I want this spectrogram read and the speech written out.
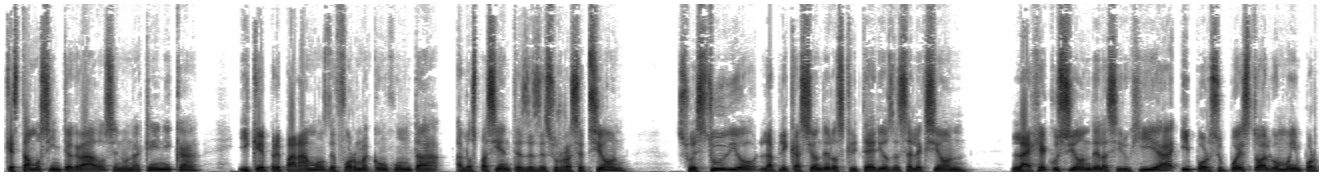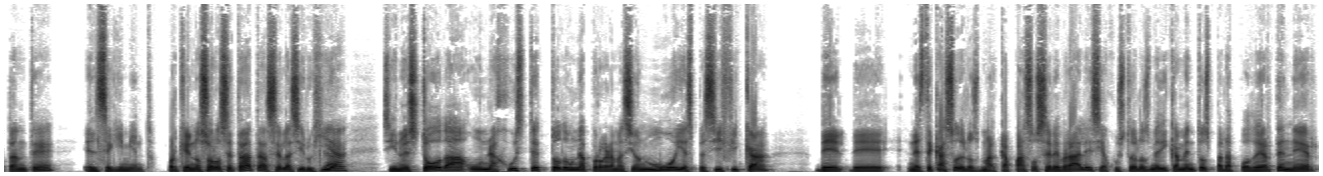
que estamos integrados en una clínica y que preparamos de forma conjunta a los pacientes desde su recepción, su estudio, la aplicación de los criterios de selección, la ejecución de la cirugía y por supuesto algo muy importante, el seguimiento. Porque no solo se trata de hacer la cirugía, Claro. sino es toda un ajuste, toda una programación muy específica de, de, en este caso, de los marcapasos cerebrales y ajuste de los medicamentos para poder tener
